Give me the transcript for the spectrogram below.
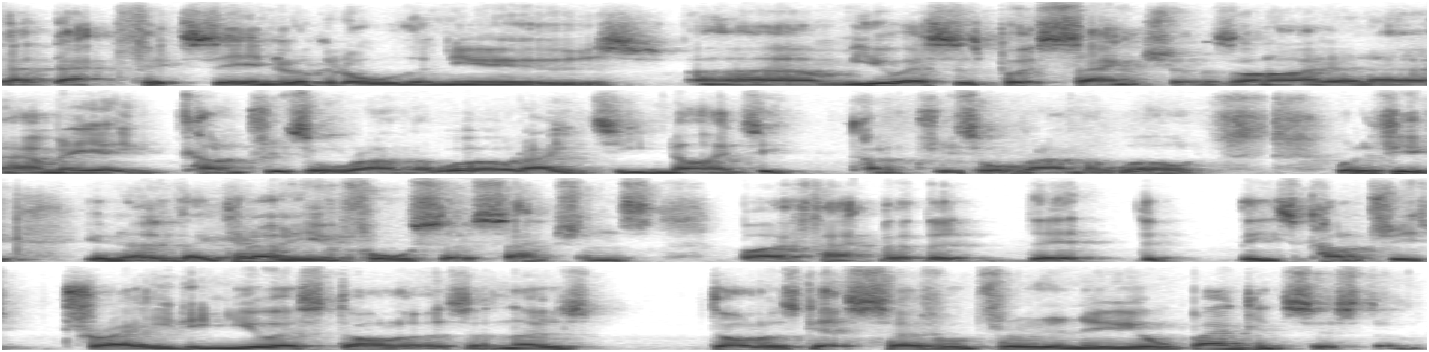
that that fits in. Look at all the news. Um, US has put sanctions on I don't know how many countries all around the world, 80, 90 countries all around the world. Well, if you you know they can only enforce those sanctions by the fact that the, the, the, these countries trade in US dollars, and those dollars get settled through the New York banking system.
